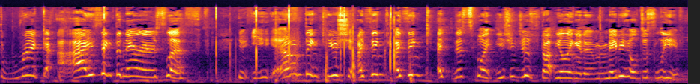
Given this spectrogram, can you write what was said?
Rick, I think the narrator's left. I don't think you should. I think. I think at this point you should just stop yelling at him, and maybe he'll just leave.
